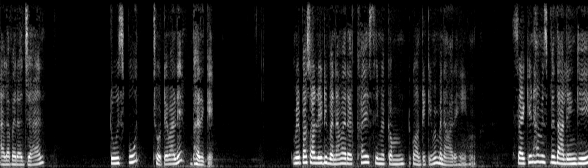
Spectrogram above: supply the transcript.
एलोवेरा जेल टू स्पून छोटे वाले भर के। मेरे पास ऑलरेडी बना हुआ रखा है, इसलिए मैं कम क्वांटिटी में बना रही हूँ। सेकंड हम इसमें डालेंगे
